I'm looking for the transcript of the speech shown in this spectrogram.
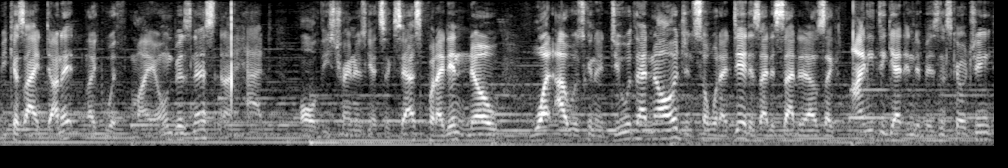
because I had done it like with my own business and I had all of these trainers get success, but I didn't know what I was gonna do with that knowledge. And so what I did is I decided I was like, I need to get into business coaching.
